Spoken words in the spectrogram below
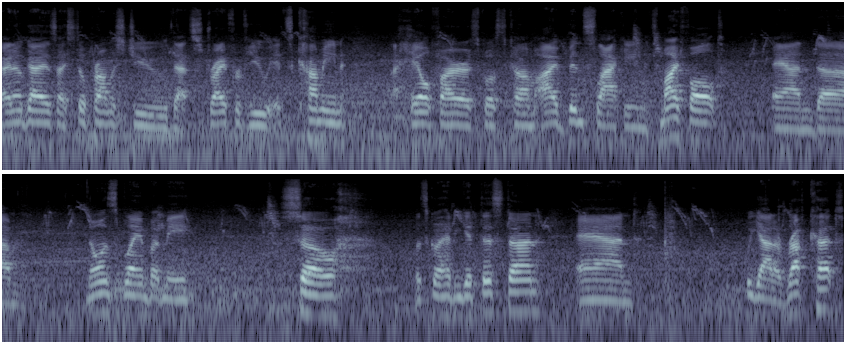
I know guys, I still promised you that Strife review. It's coming. A Hailfire is supposed to come. I've been slacking. It's my fault, and um, no one's to blame but me. So let's go ahead and get this done. And we got a rough cut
